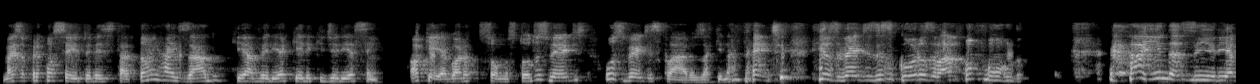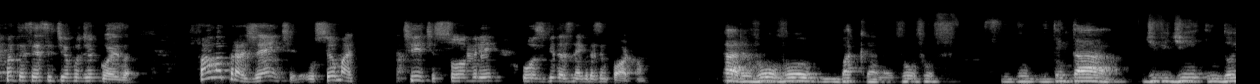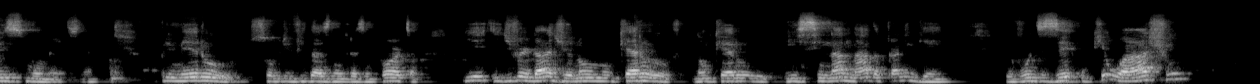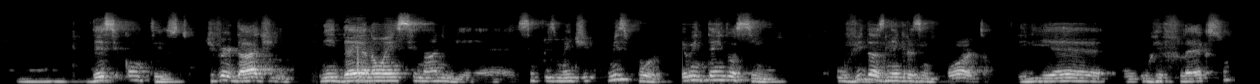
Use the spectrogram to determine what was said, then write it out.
Mas o preconceito ele está tão enraizado que haveria aquele que diria assim: ok, agora somos todos verdes, os verdes claros aqui na frente e os verdes escuros lá no fundo. ainda assim iria acontecer esse tipo de coisa. Fala pra gente, o seu Matite, sobre os Vidas Negras Importam. Cara, eu vou, vou bacana, vou, vou, vou tentar dividir em dois momentos, né? Primeiro, sobre Vidas Negras Importam, e, e de verdade, eu não, não, quero, não quero ensinar nada para ninguém. Eu vou dizer o que eu acho desse contexto. De verdade, minha ideia não é ensinar ninguém, é simplesmente me expor. Eu entendo assim, o Vidas Negras Importam, ele é o reflexo,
